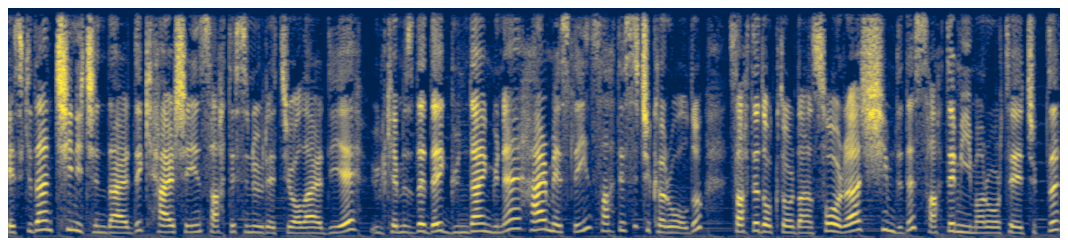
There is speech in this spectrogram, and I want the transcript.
Eskiden Çin için derdik her şeyin sahtesini üretiyorlar diye. Ülkemizde de günden güne her mesleğin sahtesi çıkar oldu. Sahte doktordan sonra şimdi de sahte mimar ortaya çıktı.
